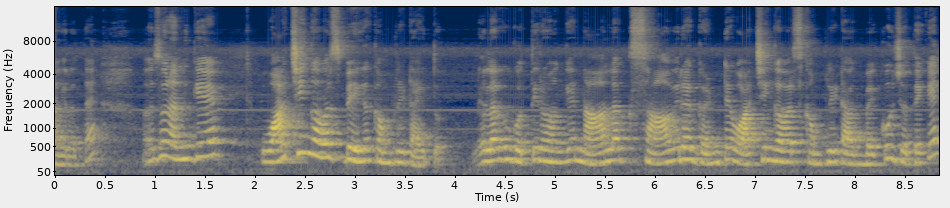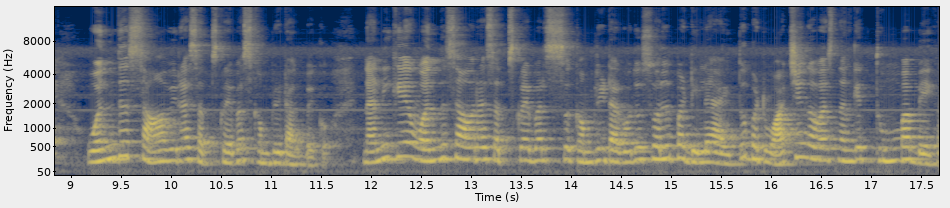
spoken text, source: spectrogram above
ಆಗಿರುತ್ತೆ. ಸೊ ನನಗೆ ವಾಚಿಂಗ್ ಅವರ್ಸ್ ಬೇಗ ಕಂಪ್ಲೀಟ್ ಆಯಿತು. ಎಲ್ಲರಿಗೂ ಗೊತ್ತಿರೋ ಹಾಗೆ ನಾಲ್ಕು ಸಾವಿರ ಗಂಟೆ ವಾಚಿಂಗ್ ಅವರ್ಸ್ ಕಂಪ್ಲೀಟ್ ಆಗಬೇಕು. ಜೊತೆಗೆ ಒಂದು ಸಾವಿರ ಸಬ್ಸ್ಕ್ರೈಬರ್ಸ್ ಕಂಪ್ಲೀಟ್ ಆಗಬೇಕು. ನನಗೆ ಒಂದು ಸಾವಿರ ಸಬ್ಸ್ಕ್ರೈಬರ್ಸ್ ಕಂಪ್ಲೀಟ್ ಆಗೋದು ಸ್ವಲ್ಪ ಡಿಲೇ ಆಯಿತು ಬಟ್ ವಾಚಿಂಗ್ ಅವರ್ಸ್ ನನಗೆ ತುಂಬ ಬೇಗ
